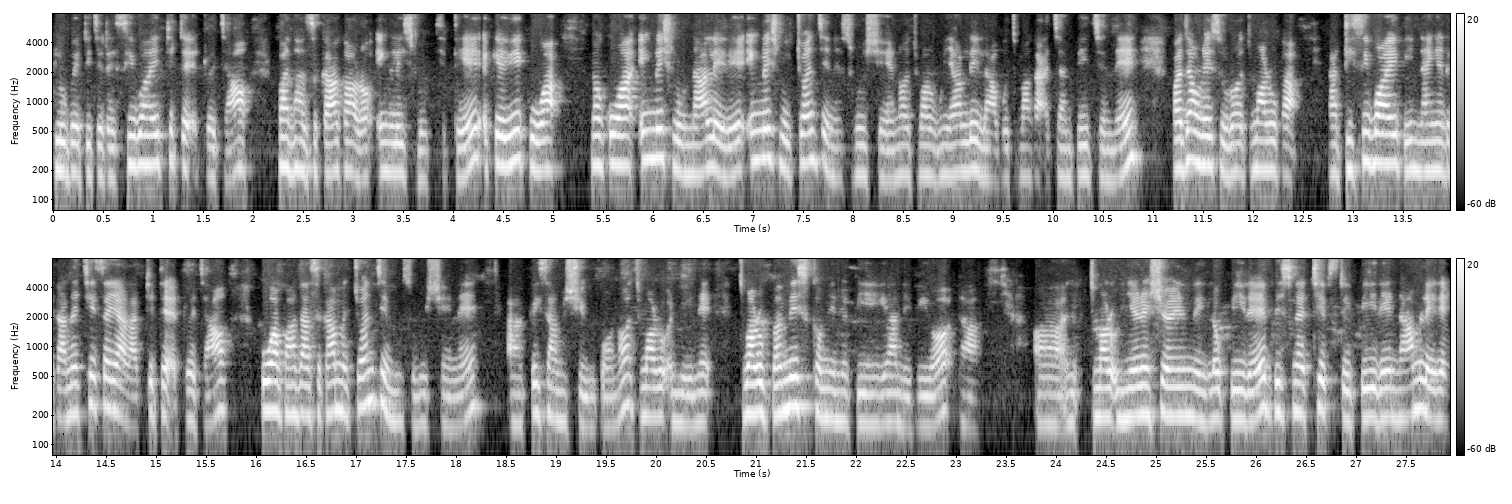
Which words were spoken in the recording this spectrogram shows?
global digital စီးပွားရေးဖြစ်တဲ့အတွက်ကြောင့်ဘာသာစကားကတော့ English လို့ဖြစ်တယ်အကယ်၍ကိုကနော်ကိုက English လို့နားလည်တယ် English လို့ကျွမ်းကျင်တယ်ဆိုလို့ရှိရင်တော့ကျွန်တော်တို့ဝင်ရောက်လေ့လာဖို့ကျွန်မကအကြံပေးခြင်းနဲ့ဘာကြောင့်လဲဆိုတော့ကျွန်တော်တို့ကဒါဒီစီးပွားရေးဒီနိုင်ငံတကာနဲ့ချိတ်ဆက်ရတာဖြစ်တဲ့အတွက်ကြောင့်ကိုကဘာသာစကားမကျွမ်းကျင်ဘူးဆိုလို့ရှိရင်လည်းအာကိစ္စမရှိဘူးပေါ့နော်ကျမတို့အနေနဲ့ ကျမတို့ Burmese community ကနေပြီးတော့ဒါအာကျမတို့အများနဲ့ sharing တွေလုပ်ပေးတယ် business tips တွေပေးတယ်နားမလည်တဲ့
